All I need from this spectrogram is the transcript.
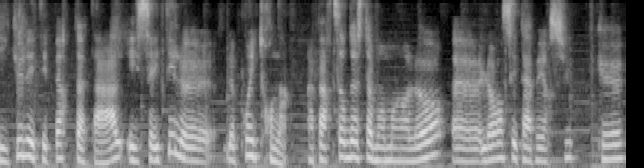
véhicule était perte totale et ça a été le, point tournant. À partir de ce moment-là, là, on s'est aperçu que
